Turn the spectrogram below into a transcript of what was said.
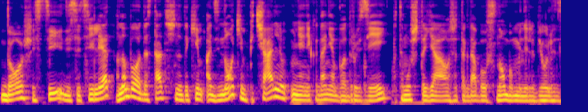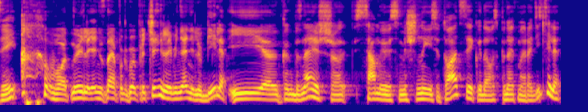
до 6-10 лет, оно было достаточно таким одиноким, печальным. У меня никогда не было друзей, потому что я уже тогда был снобом и не любил людей. вот, ну или я не знаю по какой причине, или меня не любили. И, как бы, знаешь, самые смешные ситуации, когда вспоминают мои родители,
